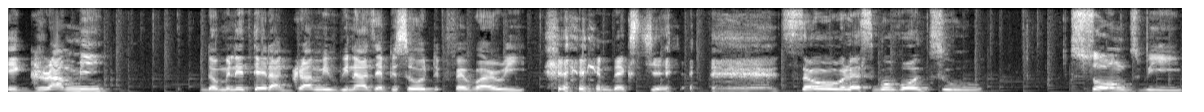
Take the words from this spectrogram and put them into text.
a Grammy nominated and Grammy winners episode February next year. So let's move on to songs we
